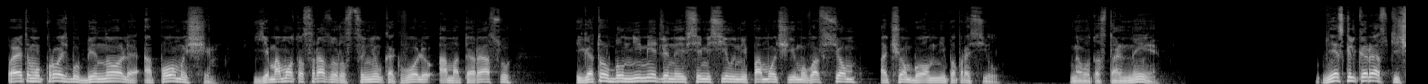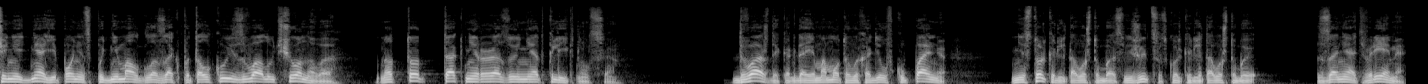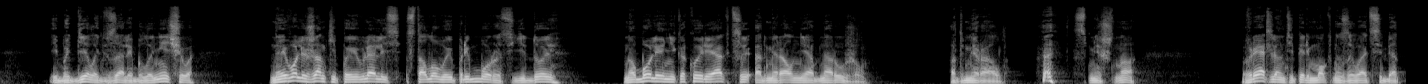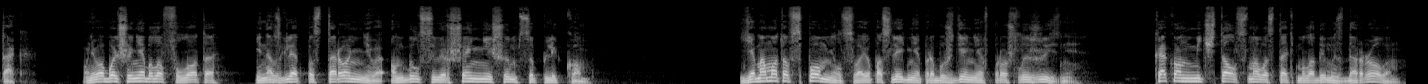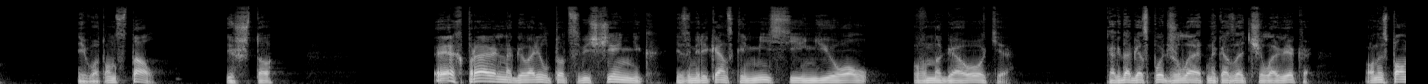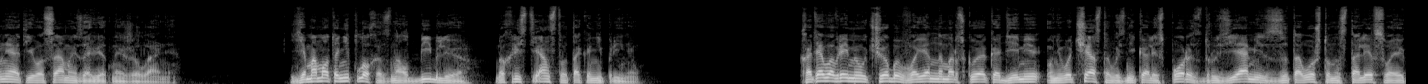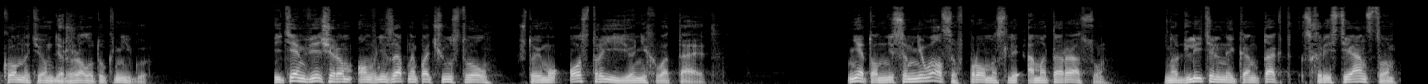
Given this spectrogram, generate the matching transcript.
Поэтому просьбу Биноля о помощи Ямамото сразу расценил как волю Аматерасу и готов был немедленно и всеми силами помочь ему во всем, о чем бы он ни попросил. Но вот остальные... Несколько раз в течение дня японец поднимал глаза к потолку и звал ученого, но тот так ни разу и не откликнулся. Дважды, когда Ямамото выходил в купальню, не столько для того, чтобы освежиться, сколько для того, чтобы занять время, ибо делать в зале было нечего, на его лежанке появлялись столовые приборы с едой, но более никакой реакции адмирал не обнаружил. Адмирал. Ха, смешно. Вряд ли он теперь мог называть себя так. У него больше не было флота, и, на взгляд постороннего, он был совершеннейшим сопляком. Ямамото вспомнил свое последнее пробуждение в прошлой жизни. Как он мечтал снова стать молодым и здоровым. И вот он стал. И что? Эх, правильно говорил тот священник из американской миссии Нью-Олл в Нагаоке. Когда Господь желает наказать человека, Он исполняет его самые заветные желания. Ямамото неплохо знал Библию, но христианство так и не принял. Хотя во время учебы в военно-морской академии у него часто возникали споры с друзьями из-за того, что на столе в своей комнате он держал эту книгу. И тем вечером он внезапно почувствовал, что ему остро ее не хватает. Нет, он не сомневался в промысле Аматарасу, но длительный контакт с христианством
